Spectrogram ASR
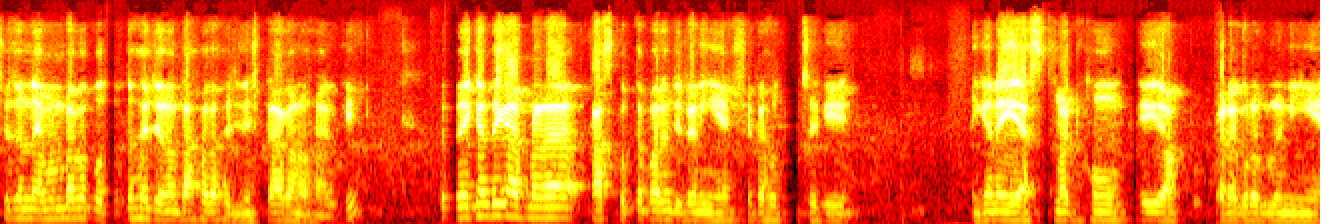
সেজন্য এমন ভাবে করতে হয় যেন দফা দফা জিনিসটা আগানো হয় আর কি তো এখান থেকে আপনারা কাজ করতে পারেন যেটা নিয়ে, সেটা হচ্ছে কি, এখানে এই স্মার্ট হোম এই ক্যাটাগরিগুলো নিয়ে,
